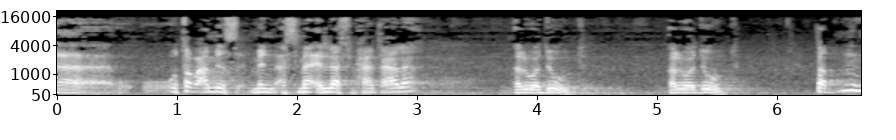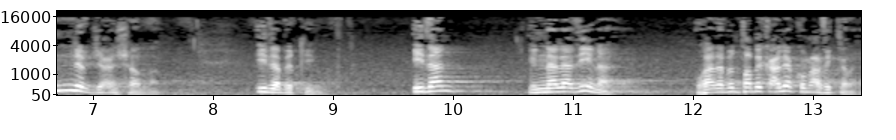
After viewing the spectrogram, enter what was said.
آه وطبعا من من أسماء الله سبحانه وتعالى الودود. الودود. طب نرجع إن شاء الله. إذا بقي وقت اذا إن الذين وهذا بينطبق عليكم على فكرة.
